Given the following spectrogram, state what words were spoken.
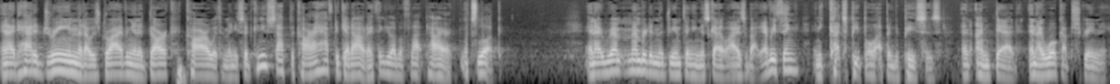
And I'd had a dream that I was driving in a dark car with him. And he said, Can you stop the car? I have to get out. I think you have a flat tire. Let's look. And I remembered in the dream thinking, This guy lies about everything, and he cuts people up into pieces. And I'm dead. And I woke up screaming.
